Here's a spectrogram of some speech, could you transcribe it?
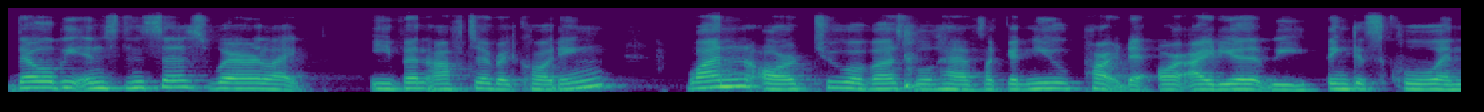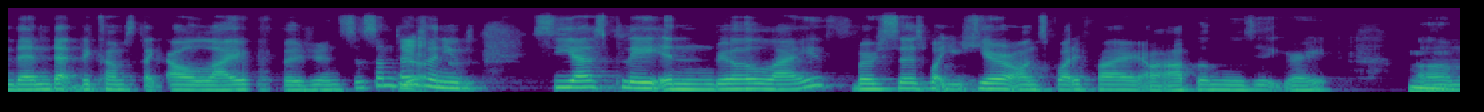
there will be instances where like even after recording, one or two of us will have like a new part that or idea that we think is cool, and then that becomes like our live version. So sometimes Yeah. when you see us play in real life versus what you hear on Spotify or Apple Music, right? Mm. um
